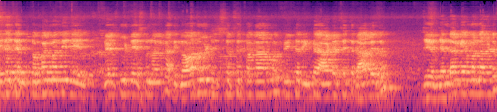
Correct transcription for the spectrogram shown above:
ఏదైతే తొంభై మంది బేస్మెంట్ వేసుకున్నారో అది గవర్నమెంట్ ఇన్స్ట్రక్షన్ ప్రకారం ఫ్యూచర్ ఇంకా ఆర్డర్స్ అయితే రాలేదు. జనరల్గా ఏమన్నారంటే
